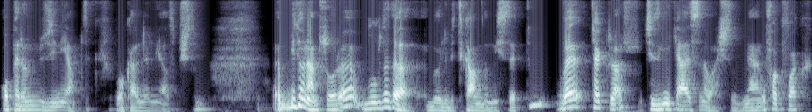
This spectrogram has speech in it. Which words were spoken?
Operanın müziğini yaptık. Vokallerini yazmıştım. Ee, bir dönem sonra burada da böyle bir tıkandığımı hissettim. Ve tekrar çizgi hikayesine başladım. Yani ufak ufak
